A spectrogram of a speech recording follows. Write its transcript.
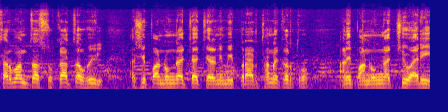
सर्वांचा सुखाचा होईल अशी पांडुरंगाच्या चरणी मी प्रार्थना करतो. आणि पांडुरंगाची वारी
